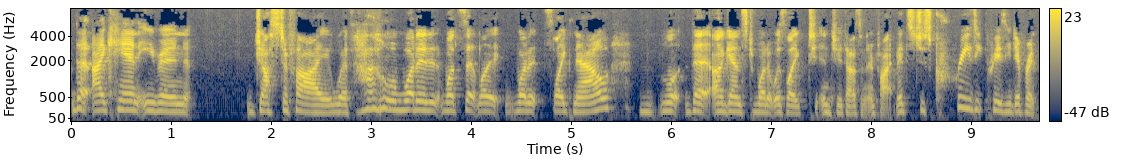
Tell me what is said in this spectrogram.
that I can't even justify with how what it what's it like what it's like now that against what it was like t- in 2005 it's just crazy crazy different.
